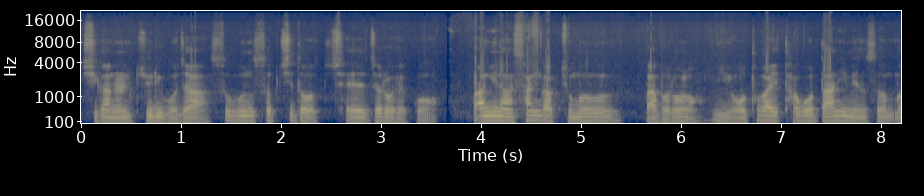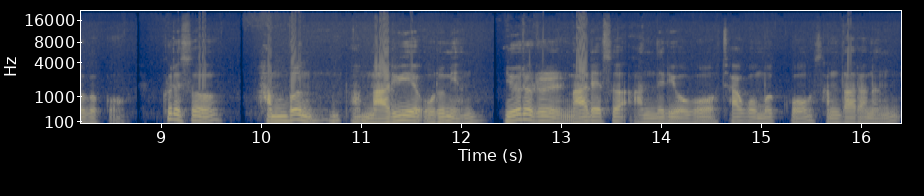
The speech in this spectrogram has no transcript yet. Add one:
시간을 줄이고자 수분 섭취도 최저로 했고 빵이나 삼각 주먹 밥으로 이 오토바이 타고 다니면서 먹었고 그래서 한 번 말 위에 오르면 열흘을 말에서 안 내려오고 자고 먹고 산다라는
